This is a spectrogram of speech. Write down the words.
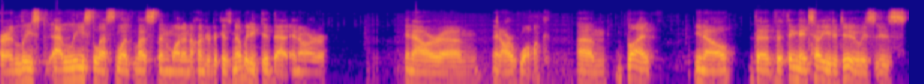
or at least at least less what less than one in a hundred because nobody did that in our in our um, in our walk. Um, but you know the the thing they tell you to do is is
